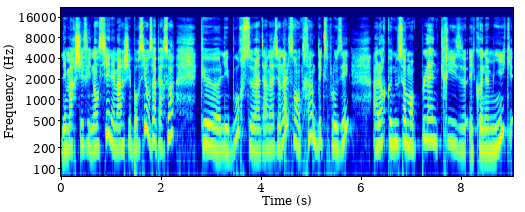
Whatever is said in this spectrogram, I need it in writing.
les marchés financiers, les marchés boursiers, on s'aperçoit que euh, les bourses internationales sont en train d'exploser alors que nous sommes en pleine crise économique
